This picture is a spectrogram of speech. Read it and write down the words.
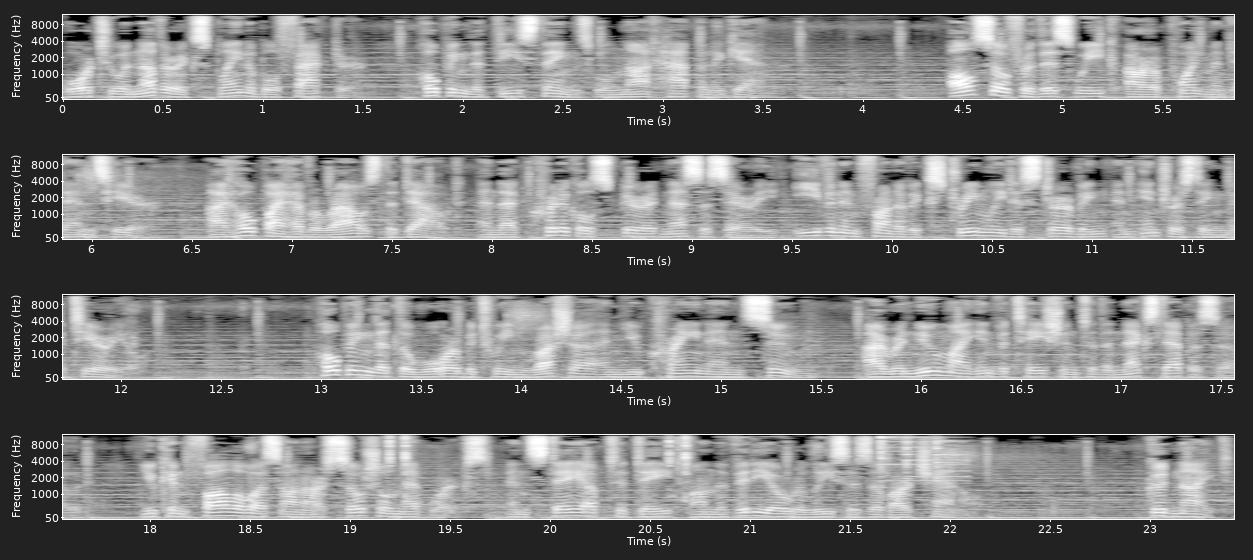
or to another explainable factor, hoping that these things will not happen again. Also for this week our appointment ends here, I hope I have aroused the doubt and that critical spirit necessary even in front of extremely disturbing and interesting material. Hoping that the war between Russia and Ukraine ends soon, I renew my invitation to the next episode, you can follow us on our social networks and stay up to date on the video releases of our channel. Good night.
